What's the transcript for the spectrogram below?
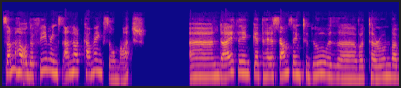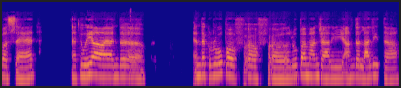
somehow the feelings are not coming so much, and I think it has something to do with uh, what Tarun Baba said that we are in the in the group of of uh, Rupa Manjari and the Lalita.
